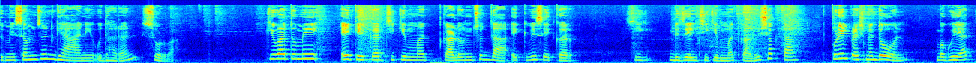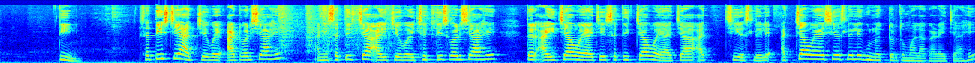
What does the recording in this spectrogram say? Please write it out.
तुम्ही समजून घ्या आणि उदाहरण सोडवा. किंवा तुम्ही एक एकरची किंमत काढूनसुद्धा एकवीस एकरची डिझेलची किंमत काढू शकता. पुढील प्रश्न दोन. बघूयात. तीन. सतीशचे आजचे वय आठ वर्ष आहे आणि सतीशच्या आईचे वय छत्तीस वर्ष आहे. तर आईच्या वयाचे सतीशच्या वयाच्या आजची असलेले आजच्या वयाशी असलेले गुणोत्तर तुम्हाला काढायचे आहे.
